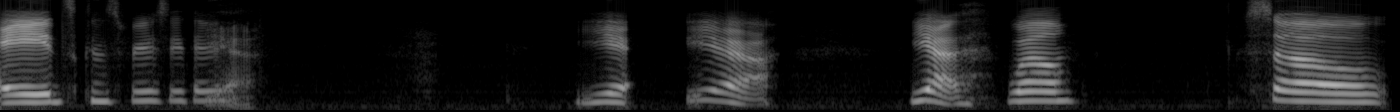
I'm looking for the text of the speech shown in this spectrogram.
AIDS conspiracy theory. yeah. Yeah, yeah, yeah. Well, so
